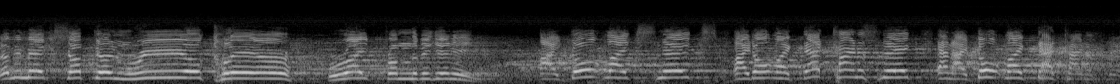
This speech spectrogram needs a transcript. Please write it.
Let me make something real clear right from the beginning. I don't like snakes, I don't like that kind of snake, and I don't like that kind of snake.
